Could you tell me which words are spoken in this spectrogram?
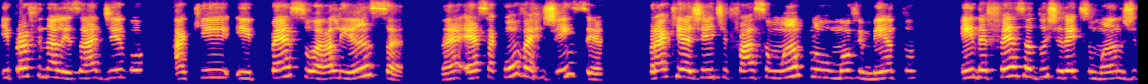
E, para finalizar, digo aqui e peço a aliança né, essa convergência para que a gente faça um amplo movimento em defesa dos direitos humanos de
